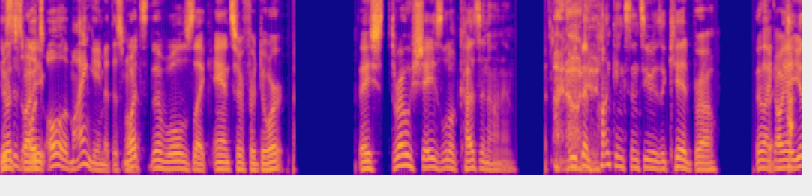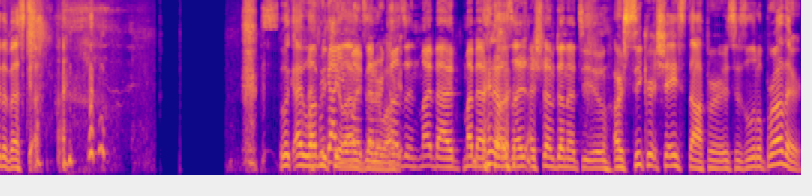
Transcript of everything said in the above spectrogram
You this is, oh, funny? it's all a mind game at this moment. What's the Wolves like answer for Dort? They throw Shai's little cousin on him. I know. He's been punking since he was a kid, bro. They're like, oh yeah, you're the best guy. Look, I love I forgot Nickeil you're my better cousin. My bad. My bad, cuz. I, I should have done that to you. Our secret Shai stopper is his little brother.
